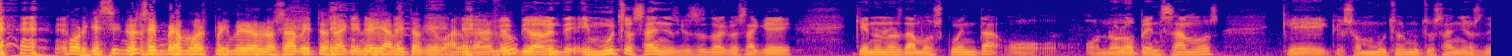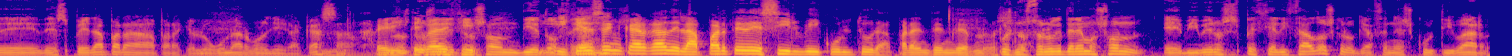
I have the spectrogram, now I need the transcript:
Porque si no sembramos primero los abetos, aquí no hay abeto que valga, ¿no? Efectivamente, y muchos años, que es otra cosa que, que no nos damos cuenta o, o no lo pensamos, que, que, son muchos, muchos años de, de espera para, para, que luego un árbol llegue a casa. A ver, y te iba a decir, son 10, 12 ¿y quién años. se encarga de la parte de silvicultura, para entendernos? Pues nosotros lo que tenemos son eh, viveros especializados que lo que hacen es cultivar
